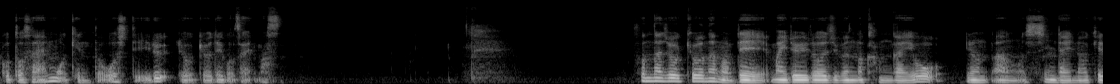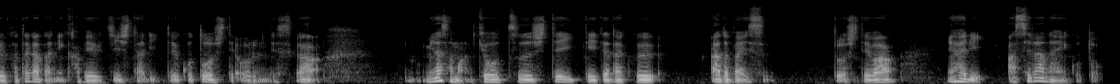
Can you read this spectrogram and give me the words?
ことさえも検討をしている状況でございます。そんな状況なので、まあ、いろいろ自分の考えをいろんな、あの、信頼のおける方々に壁打ちしたりということをしておるんですが、皆様共通して言っていただくアドバイスとしては、やはり焦らないこと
